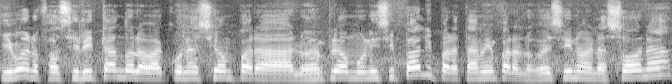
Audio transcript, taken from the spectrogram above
y bueno, facilitando la vacunación para los empleados municipales y para, también para los vecinos de la zona.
